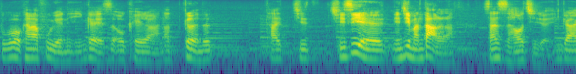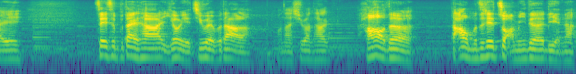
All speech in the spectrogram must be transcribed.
不过我看他复原应该也是 OK 啦。那个人的他其实。其实也年纪蛮大的啦，三十好几了，应该这次不带他，以后也机会不大了。那希望他好好的打我们这些爪迷的脸啊。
